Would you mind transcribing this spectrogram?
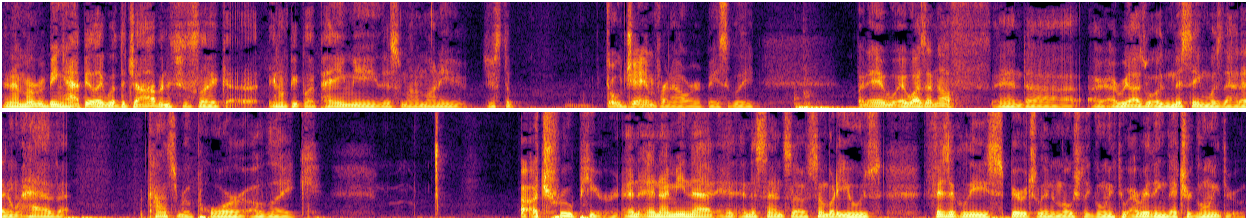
And I remember being happy like with the job, and it's just like uh, you know people are paying me this amount of money just to go jam for an hour, basically. But it it wasn't enough, and uh, I, I realized what was missing was that I don't have a constant rapport of like a, a true peer, and and I mean that in, in the sense of somebody who's physically, spiritually, and emotionally going through everything that you're going through.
